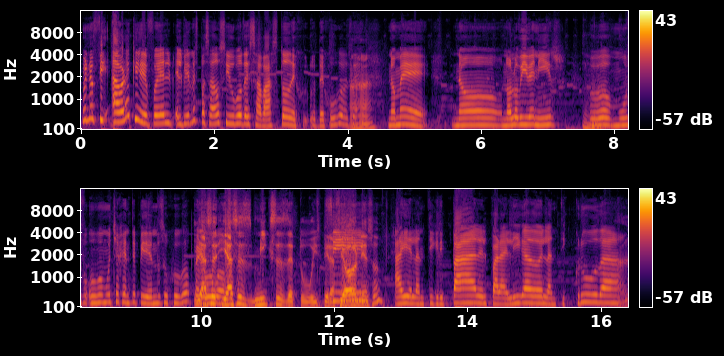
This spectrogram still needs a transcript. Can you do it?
Bueno, fi- ahora que fue el, el viernes pasado, sí hubo desabasto de, de jugos. ¿eh? Ajá. No me. No, no lo vi venir. Hubo, mu- hubo mucha gente pidiendo su jugo. ¿Y, Pero hace- hubo- y haces mixes de tu inspiración Sí, y eso? Hay el antigripal, el para el hígado, el anticruda. Ah.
